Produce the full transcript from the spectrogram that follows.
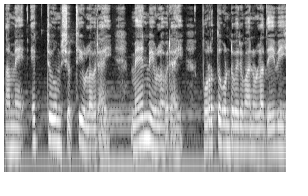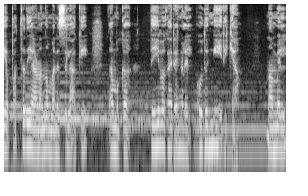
നമ്മെ ഏറ്റവും ശുദ്ധിയുള്ളവരായി മേന്മയുള്ളവരായി പുറത്തു കൊണ്ടുവരുവാനുള്ള ദൈവീക പദ്ധതിയാണെന്ന് മനസ്സിലാക്കി നമുക്ക് ദൈവകരങ്ങളിൽ ഒതുങ്ങിയിരിക്കാം. നമ്മിൽ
